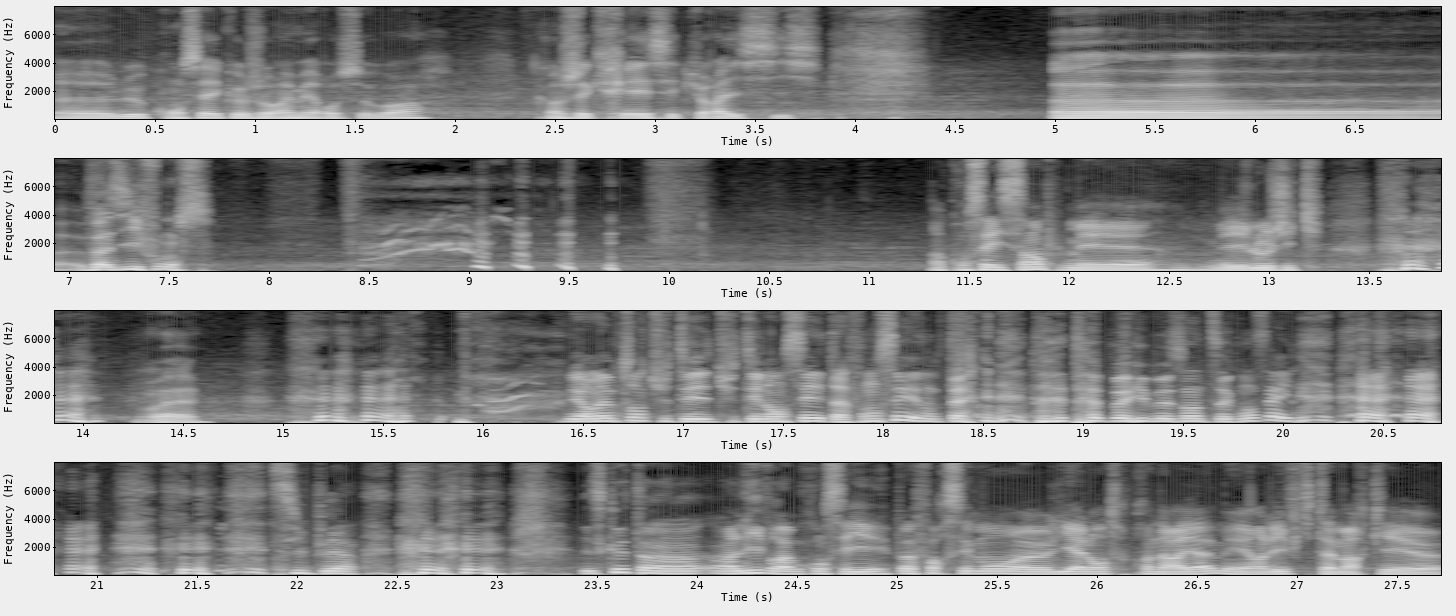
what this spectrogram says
euh, Le conseil que j'aurais aimé recevoir quand j'ai créé Security. Vas-y, fonce. Un conseil simple mais, mais logique. ouais. Mais en même temps, tu t'es, tu t'es lancé et t'as foncé, donc t'as, t'as, pas eu besoin de ce conseil. Super. Est-ce que tu as un, livre à me conseiller? Pas forcément euh, lié à l'entrepreneuriat, mais un livre qui t'a marqué euh,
